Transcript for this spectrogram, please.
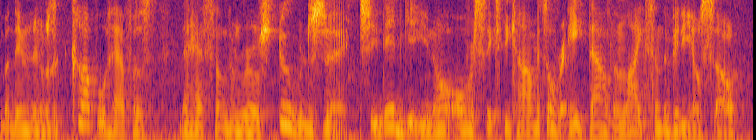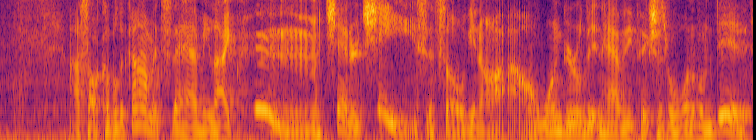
But then there was a couple heifers that had something real stupid to say. She did get, you know, over 60 comments, over 8,000 likes in the video, so I saw a couple of comments that had me like, hmm, cheddar cheese. And so, you know, I, one girl didn't have any pictures, but one of them did.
